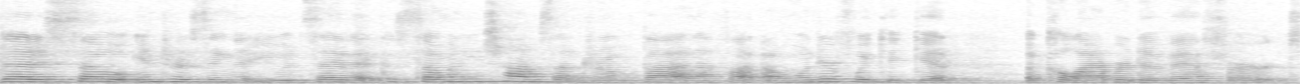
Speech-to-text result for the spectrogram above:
That is so interesting that you would say that, because so many times I drove by and I thought, I wonder if we could get a collaborative effort.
